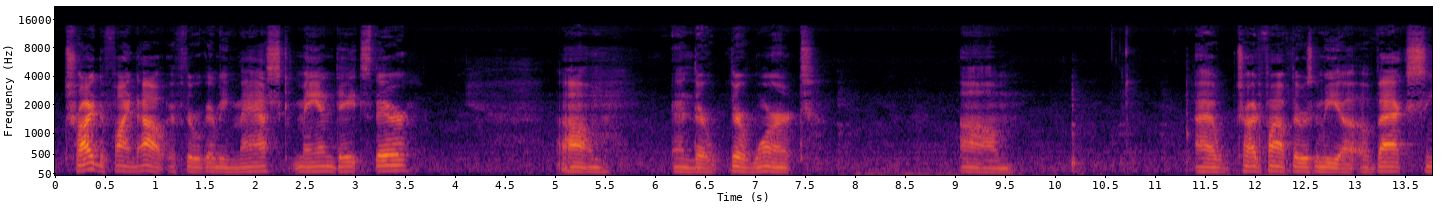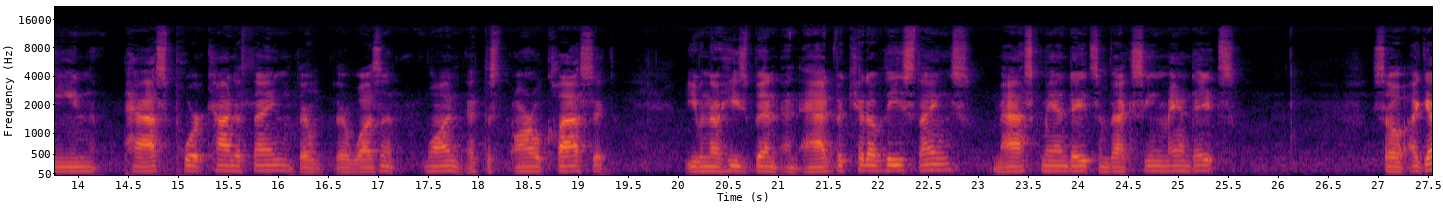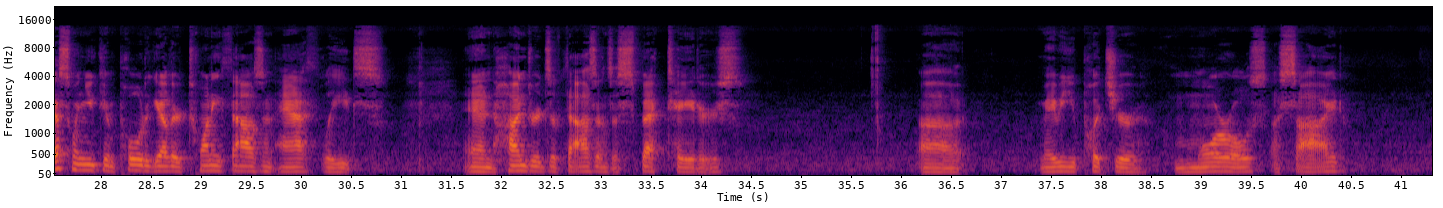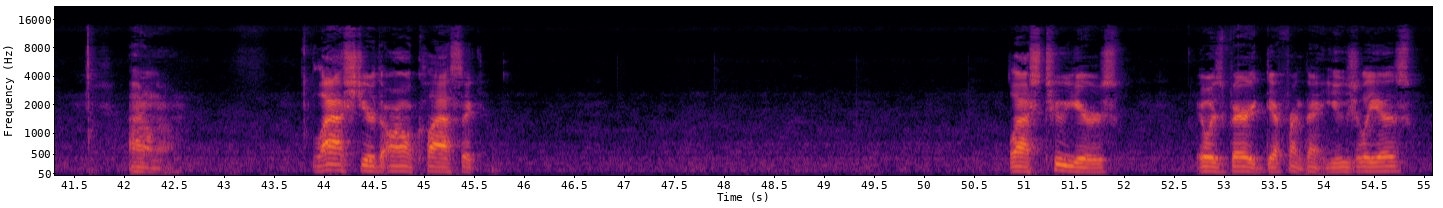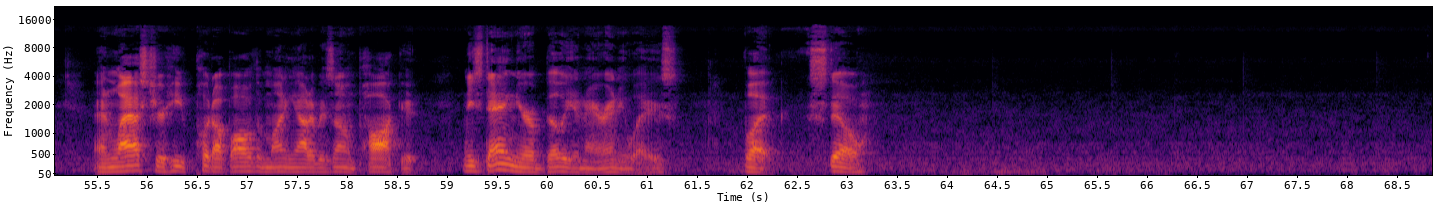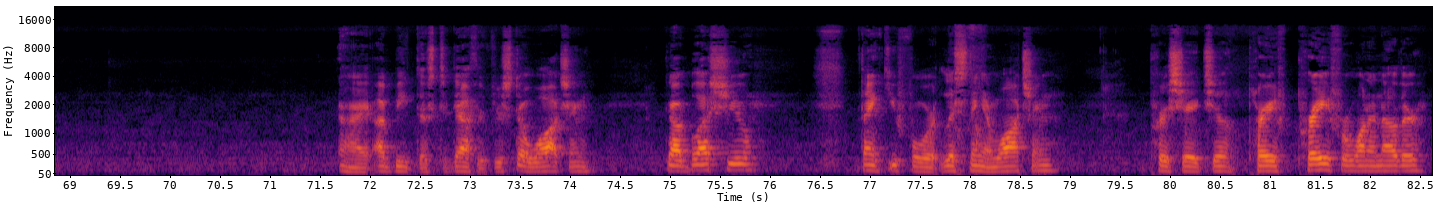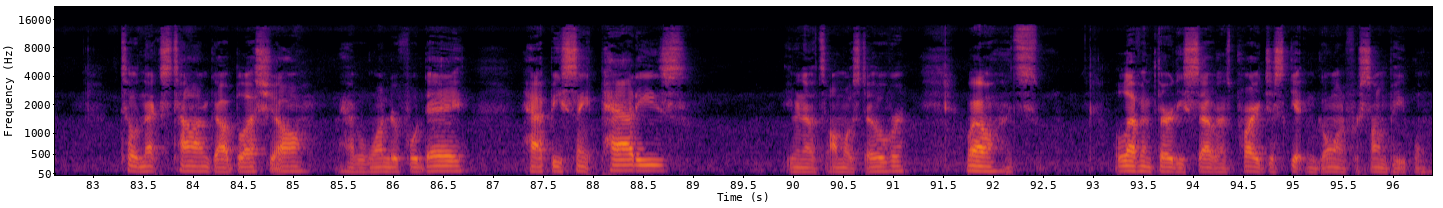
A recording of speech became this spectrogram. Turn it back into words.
tried to find out if there were going to be mask mandates there, um, and there there weren't. Um, I tried to find out if there was going to be a, a vaccine passport kind of thing. There there wasn't one at the Arnold Classic, even though he's been an advocate of these things, mask mandates and vaccine mandates. So I guess when you can pull together 20,000 athletes and hundreds of thousands of spectators, uh, maybe you put your morals aside. I don't know. Last year, the Arnold Classic. Last two years, it was very different than it usually is and last year he put up all the money out of his own pocket. He's dang near a billionaire, anyways. But still. Alright, I beat this to death. If you're still watching, God bless you. Thank you for listening and watching. Appreciate you. Pray pray for one another. Till next time, God bless y'all. Have a wonderful day. Happy St. Patty's, even though it's almost over. Well, it's 11:37. It's probably just getting going for some people.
